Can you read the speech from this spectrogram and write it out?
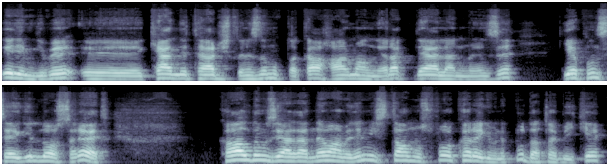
dediğim gibi e, kendi tercihlerinizi mutlaka harmanlayarak değerlendirmenizi yapın sevgili dostlar. Evet kaldığımız yerden devam edelim. İstanbulspor Karagümrük. Bu da tabii ki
